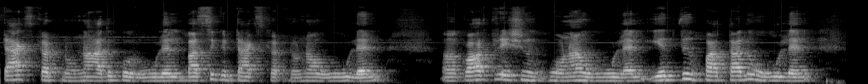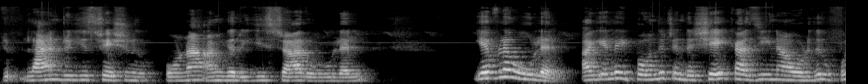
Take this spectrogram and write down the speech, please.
டேக்ஸ் கட்டணும்னா அதுக்கு ஒரு ஊழல் பஸ்ஸுக்கு டேக்ஸ் கட்டணும்னா ஊழல் கார்ப்பரேஷனுக்கு போனால் ஊழல் எது பார்த்தாலும் ஊழல் லேண்ட் ரிஜிஸ்ட்ரேஷனுக்கு போனால் அங்கே ரிஜிஸ்ட்ரார் ஊழல் எவ்வளோ ஊழல்? அதில் இப்போ வந்துட்டு இந்த ஷேக் ஹசீனாவோடது இப்போ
